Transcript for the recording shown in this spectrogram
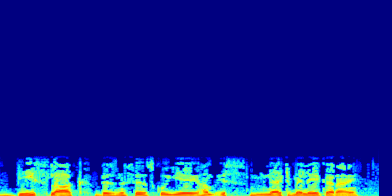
بیس لاکھ بزنسز کو یہ ہم اس نیٹ میں لے کر آئیں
